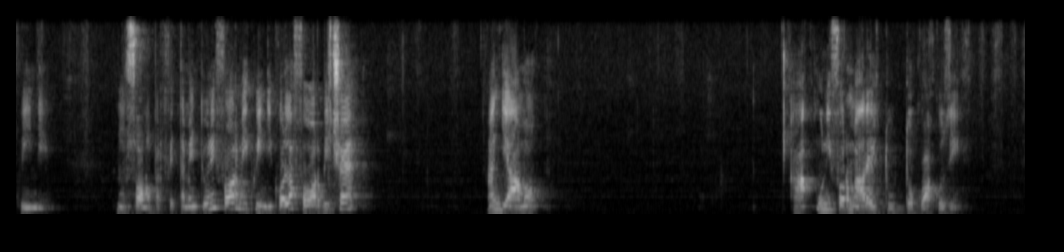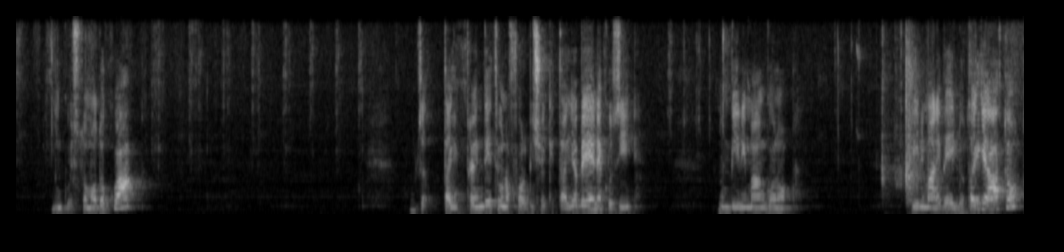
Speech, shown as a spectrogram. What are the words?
quindi non sono perfettamente uniformi quindi con la forbice andiamo a uniformare il tutto qua così. In questo modo qua. Prendete una forbice che taglia bene così non vi rimangono vi rimane bello tagliato.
